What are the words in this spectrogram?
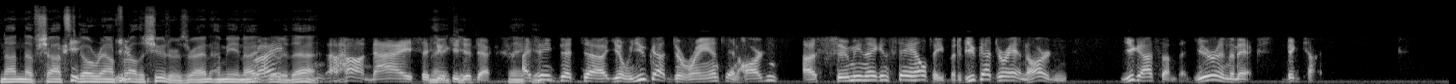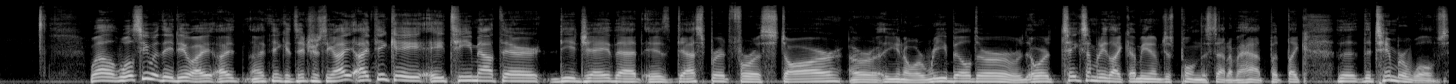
not enough shots to go around for all the shooters, right? I mean, I right? agree with that. Oh, nice. I see what you, you, did there. Thank I you. think that, uh, you know, when you've got Durant and Harden, assuming they can stay healthy, but if you've got Durant and Harden, you got something. You're in the mix big time. Well, we'll see what they do. I, I, I think it's interesting. I, I think a, a team out there, DJ, that is desperate for a star or you know a rebuilder or or take somebody like I mean I'm just pulling this out of a hat, but like the the Timberwolves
